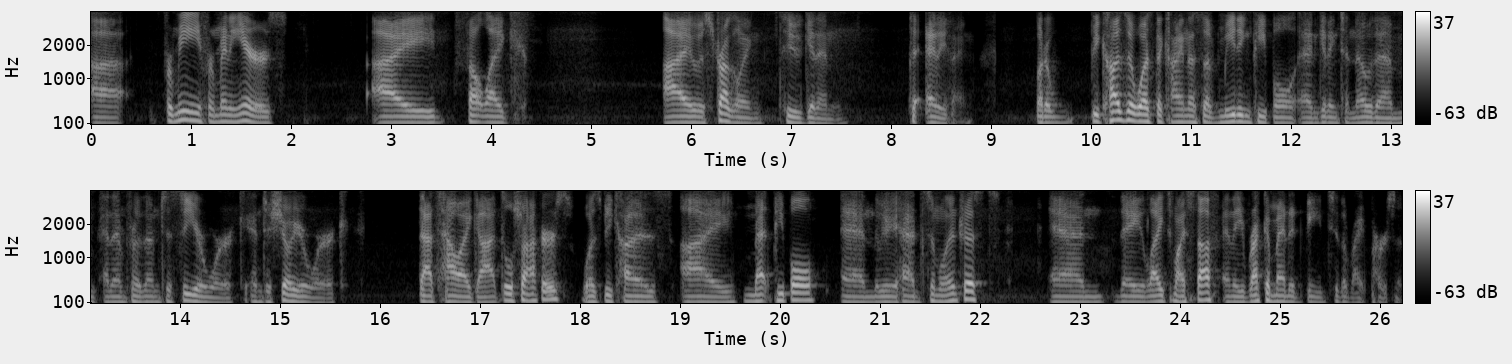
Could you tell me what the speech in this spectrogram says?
uh, for me, for many years, I felt like I was struggling to get in to anything. But it, because it was the kindness of meeting people and getting to know them, and then for them to see your work and to show your work, that's how I got DualShockers was because I met people and we had similar interests and they liked my stuff and they recommended me to the right person.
